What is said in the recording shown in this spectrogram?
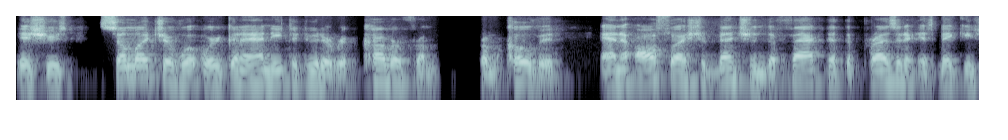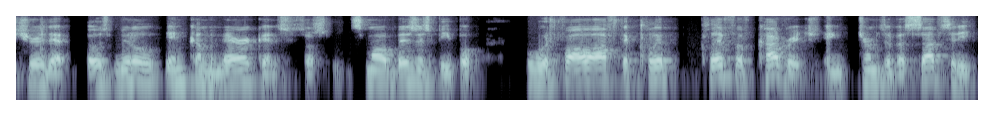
issues. So much of what we're going to need to do to recover from from COVID. And also, I should mention the fact that the president is making sure that those middle income Americans, so small business people who would fall off the cliff, cliff of coverage in terms of a subsidy,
